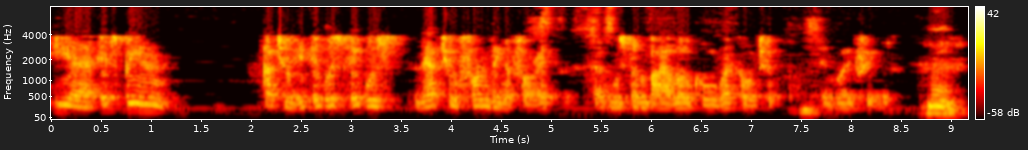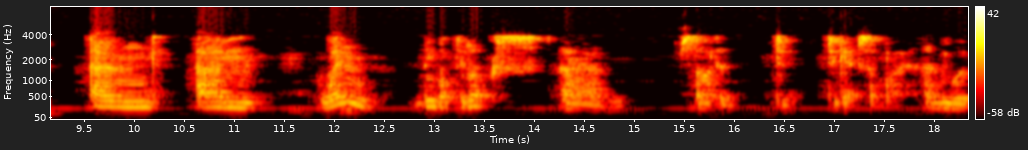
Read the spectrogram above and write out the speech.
Yeah, it's been actually it was it was the actual funding for it uh, was done by a local record shop in Wakefield, Right. and um, when Bebop Deluxe um, started to to get somewhere, and we were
